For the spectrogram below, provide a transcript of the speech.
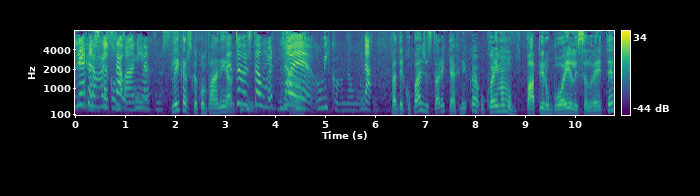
slikarska kompanija. Slikarska kompanija? Da je to vrsta umetnosti. To je likovna umetnost. Da. Pa dekupaž je u stvari tehnika u kojoj imamo papir u boji ili salvete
